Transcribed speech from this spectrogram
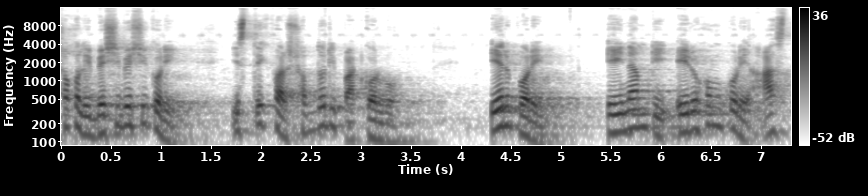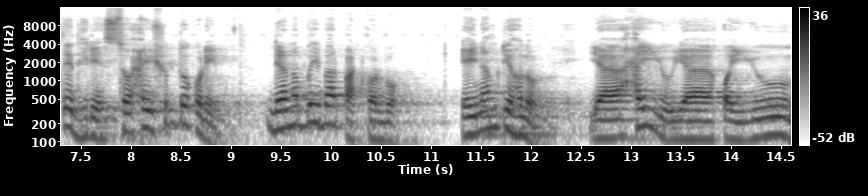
সকলে বেশি বেশি করে ইস্তিকফার শব্দটি পাঠ করব। এরপরে এই নামটি এইরকম করে আস্তে ধীরে সহাই শুদ্ধ করে নিরানব্বই বার পাঠ করব। এই নামটি হলো, ইয়া হাইয়ু ইয়া কয়ুম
